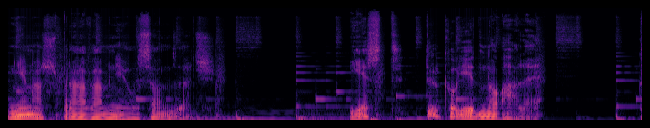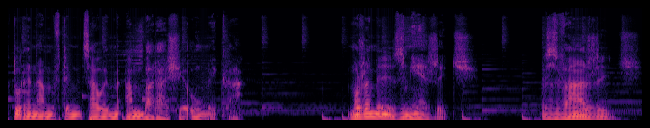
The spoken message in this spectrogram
nie masz prawa mnie osądzać. Jest tylko jedno ale, które nam w tym całym ambarasie umyka. Możemy zmierzyć, zważyć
